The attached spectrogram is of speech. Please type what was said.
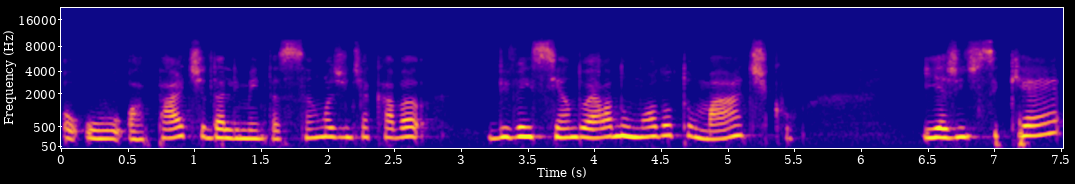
o, a parte da alimentação, a gente acaba vivenciando ela no modo automático e a gente sequer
